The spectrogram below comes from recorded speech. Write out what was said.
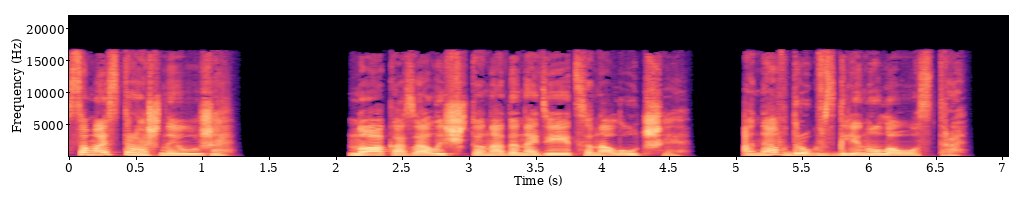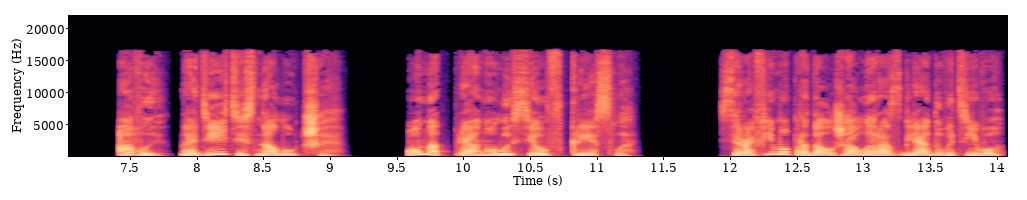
Самое страшное уже». Но оказалось, что надо надеяться на лучшее. Она вдруг взглянула остро. «А вы надеетесь на лучшее?» Он отпрянул и сел в кресло. Серафима продолжала разглядывать его,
